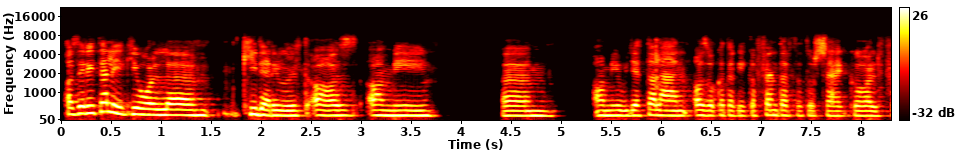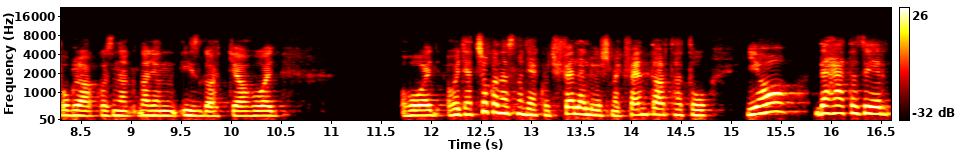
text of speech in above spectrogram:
Azért itt elég jól kiderült az, ami, ami ugye talán azokat, akik a fenntarthatósággal foglalkoznak, nagyon izgatja, hogy, hogy, hogy hát sokan azt mondják, hogy felelős, meg fenntartható. Ja, de hát azért,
